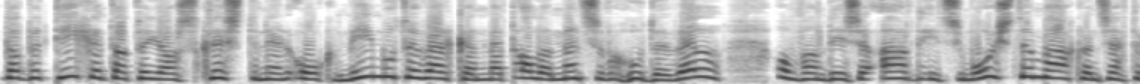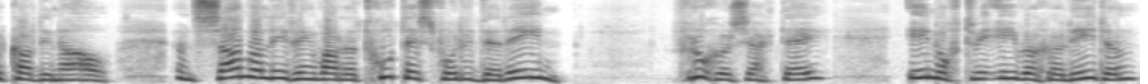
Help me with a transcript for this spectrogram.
Dat betekent dat wij als christenen ook mee moeten werken met alle mensen van goede wil om van deze aarde iets moois te maken, zegt de kardinaal. Een samenleving waar het goed is voor iedereen. Vroeger, zegt hij, één of twee eeuwen geleden,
